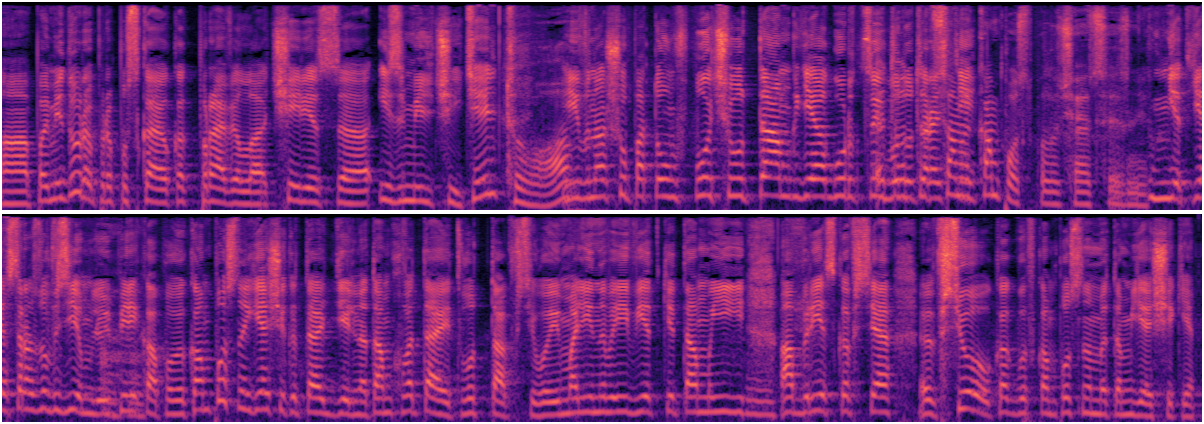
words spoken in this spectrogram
А, Помидоры пропускаю, как правило, через э, измельчитель. Так. И вношу потом в почву там, где огурцы это будут вот расти. самый компост получается из них. Нет, я сразу в землю и перекапываю. Компостный ящик это отдельно. Там хватает вот так всего. И малиновые ветки, там и обрезка вся. Все как бы в компостном этом ящике.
